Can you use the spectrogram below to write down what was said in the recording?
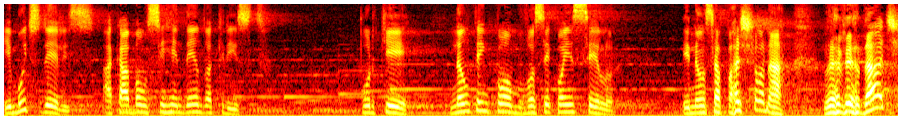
E muitos deles acabam se rendendo a Cristo. Porque não tem como você conhecê-lo e não se apaixonar, não é verdade?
